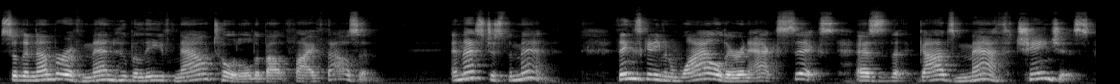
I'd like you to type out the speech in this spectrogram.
So the number of men who believed now totaled about 5,000. And that's just the men. Things get even wilder in Acts 6 as the, God's math changes.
